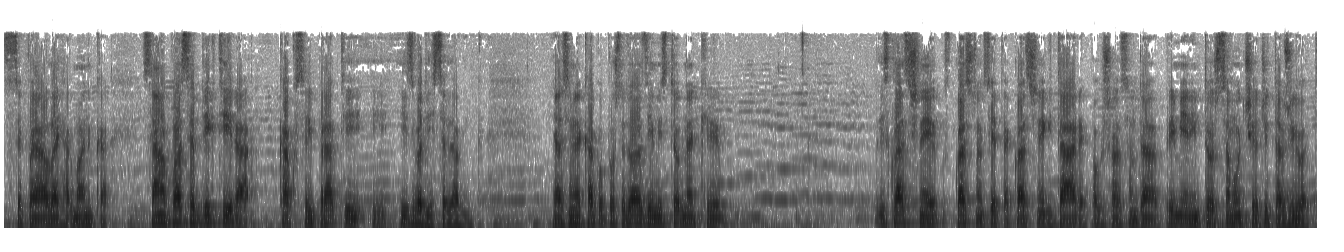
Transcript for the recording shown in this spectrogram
se pojavila i harmonika. Samo po sebi diktira kako se i prati i izvodi se dognik. Ja sam nekako, pošto dolazim iz tog neke iz klasične, klasičnog svijeta, klasične gitare, pokušao sam da primijenim to što sam učio čitav život.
